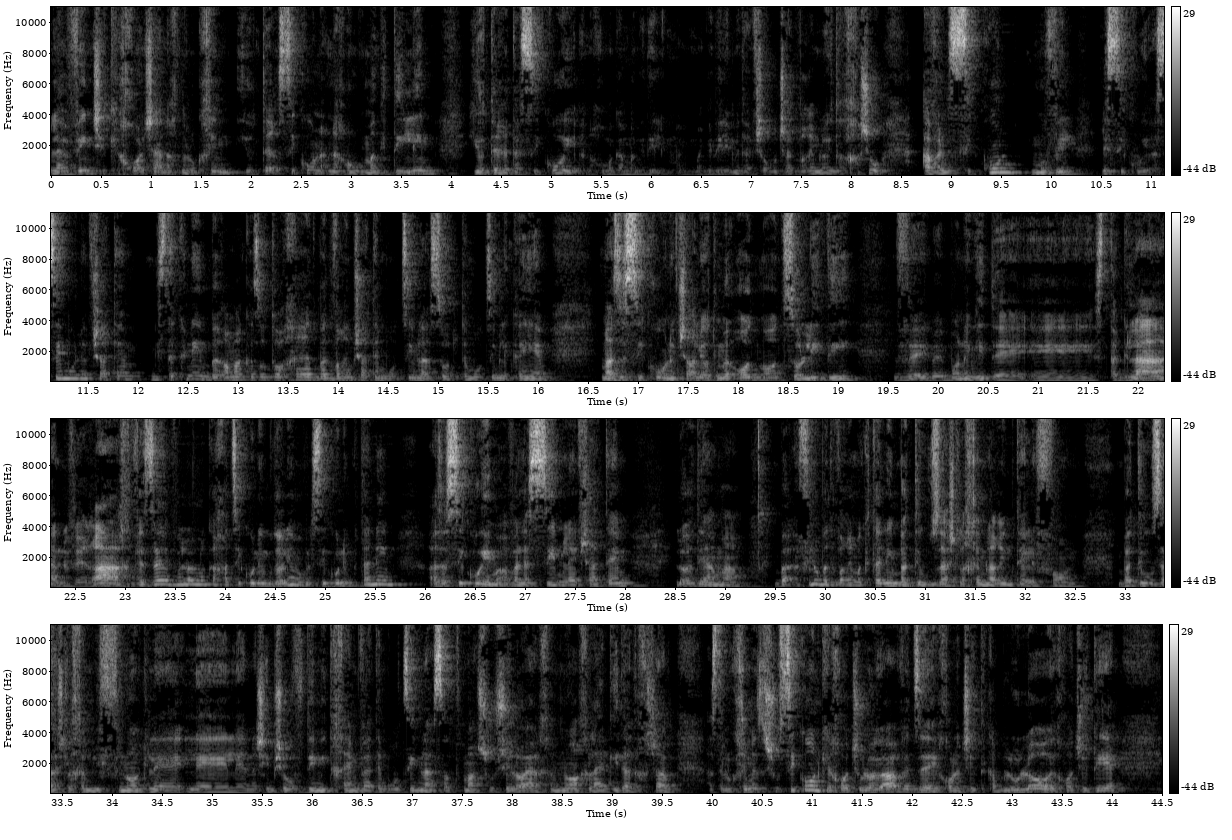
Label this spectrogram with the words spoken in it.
להבין שככל שאנחנו לוקחים יותר סיכון, אנחנו מגדילים יותר את הסיכוי, אנחנו גם מגדילים, מגדילים את האפשרות שהדברים לא יתרחשו, אבל סיכון מוביל לסיכוי. אז שימו לב שאתם מסתכנים ברמה כזאת או אחרת בדברים שאתם רוצים לעשות, שאתם רוצים לקיים. מה זה סיכון? אפשר להיות מאוד מאוד סולידי, ובוא נגיד אה, אה, סטגלן ורך וזה, ולא לקחת סיכונים גדולים, אבל סיכונים קטנים, אז הסיכויים. אבל לשים לב שאתם... לא יודע מה, אפילו בדברים הקטנים, בתעוזה שלכם להרים טלפון, בתעוזה שלכם לפנות ל- ל- לאנשים שעובדים איתכם ואתם רוצים לעשות משהו שלא היה לכם נוח להגיד עד עכשיו, אז אתם לוקחים איזשהו סיכון, כי יכול להיות שהוא לא יאהב את זה, יכול להיות שתקבלו לא, יכול להיות שתהיה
